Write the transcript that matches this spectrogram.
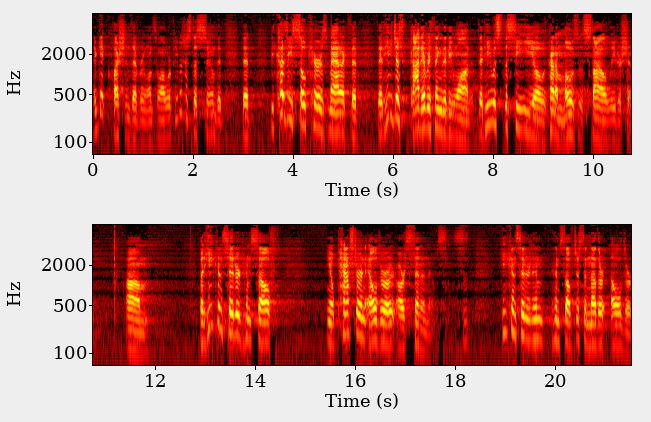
I get questions every once in a while where people just assume that, that because he's so charismatic that, that he just got everything that he wanted, that he was the CEO, kind of Moses style leadership. Um, but he considered himself, you know, pastor and elder are, are synonyms. He considered him, himself just another elder.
